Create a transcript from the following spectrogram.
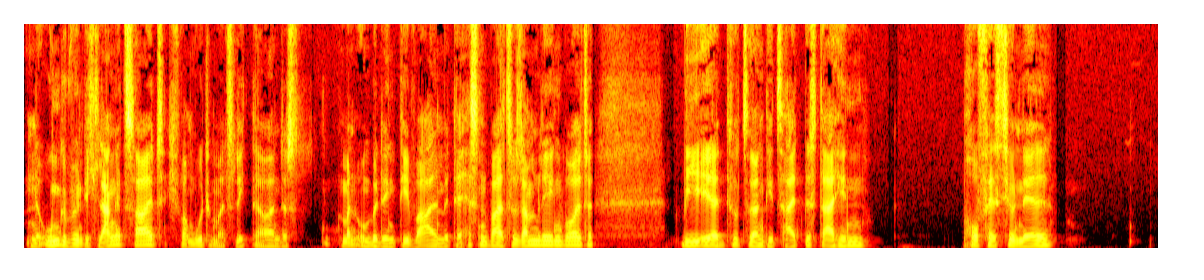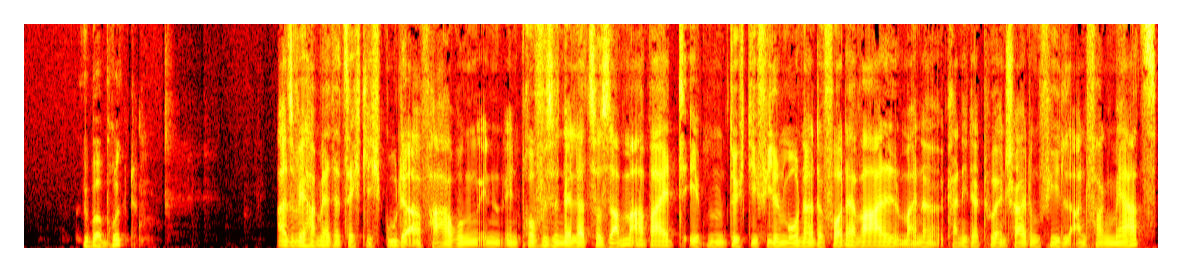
eine ungewöhnlich lange Zeit. Ich vermute mal, es liegt daran, dass man unbedingt die Wahl mit der Hessenwahl zusammenlegen wollte. Wie ihr sozusagen die Zeit bis dahin professionell überbrückt? Also wir haben ja tatsächlich gute Erfahrungen in, in professioneller Zusammenarbeit, eben durch die vielen Monate vor der Wahl. Meine Kandidaturentscheidung fiel Anfang März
